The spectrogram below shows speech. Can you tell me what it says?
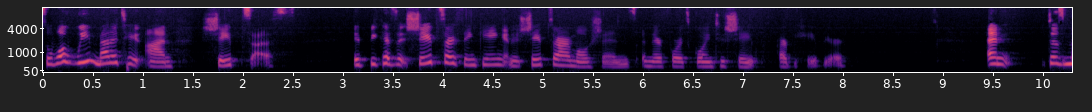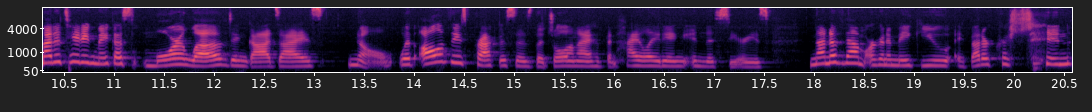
So, what we meditate on shapes us. It, because it shapes our thinking and it shapes our emotions, and therefore it's going to shape our behavior. And does meditating make us more loved in God's eyes? No. With all of these practices that Joel and I have been highlighting in this series, none of them are going to make you a better Christian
